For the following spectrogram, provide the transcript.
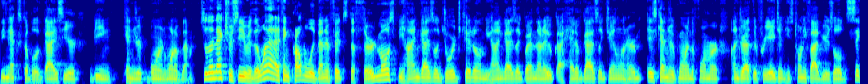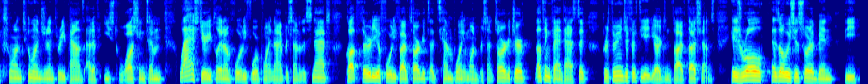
the next couple of guys here, being Kendrick Bourne, one of them. So the next receiver, the one that I think probably benefits the third most behind guys like George Kittle and behind guys like Brandon Aiyuk, ahead of guys like Jalen Hurd, is Kendrick Bourne, the former undrafted free agent. He's 25 years old, 6'1, 203 pounds out of East Washington. Last year, he played on 44.9% of the snaps, caught 30 of 45 targets at 10.1% target share. Nothing fantastic for 358 yards and five touchdowns. His role has always just sort of been the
